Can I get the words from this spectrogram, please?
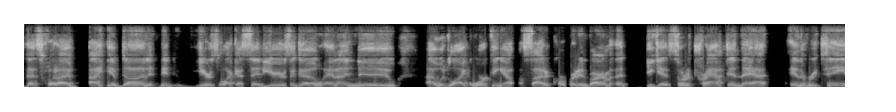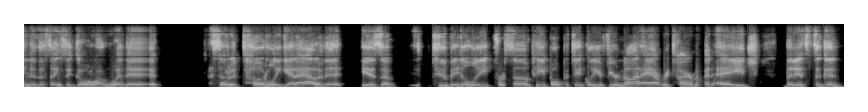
that's what I, I have done in years, like I said, years ago. And I knew I would like working outside a corporate environment. You get sort of trapped in that in the routine and the things that go along with it. So to totally get out of it is a too big a leap for some people, particularly if you're not at retirement age. But it's a good,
